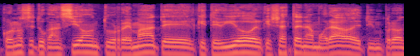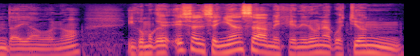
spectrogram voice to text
conoce tu canción, tu remate, el que te vio, el que ya está enamorado de tu impronta, digamos, ¿no? Y como que esa enseñanza me generó una cuestión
